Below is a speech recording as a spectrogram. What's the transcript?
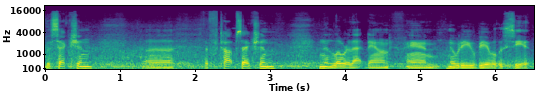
the section, uh, the top section, and then lower that down and nobody will be able to see it.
